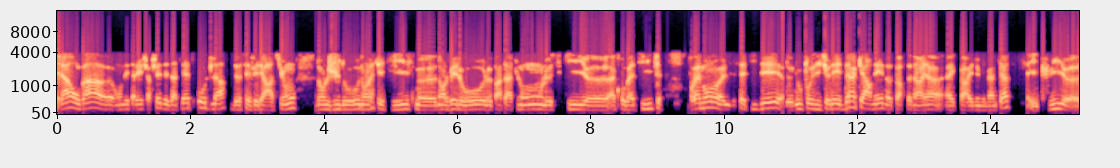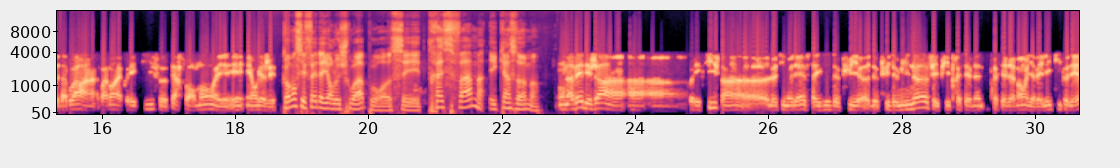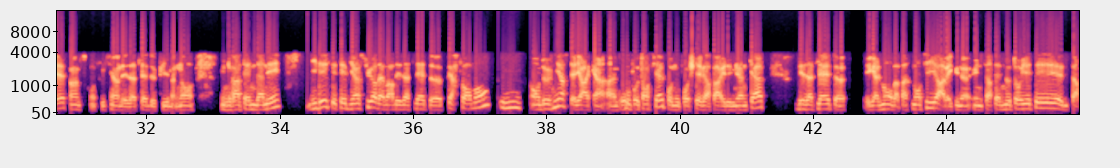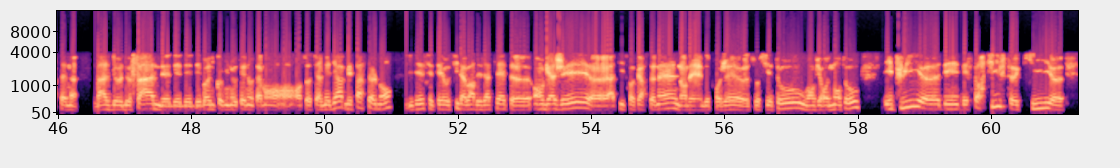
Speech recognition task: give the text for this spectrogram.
et là, on va, euh, on est allé chercher des athlètes au-delà de ces fédérations, dans le judo, dans l'athlétisme, euh, dans le vélo, le pentathlon, le ski euh, acrobatique. Vraiment, cette idée de nous positionner, d'incarner notre partenariat avec Paris 2024 et puis d'avoir vraiment un collectif performant et, et, et engagé. Comment s'est fait d'ailleurs le choix pour ces 13 femmes et 15 hommes? On avait déjà un, un, un collectif, hein, euh, le team EDF, ça existe depuis euh, depuis 2009, et puis précédemment il y avait l'équipe EDF, hein, puisqu'on soutient des athlètes depuis maintenant une vingtaine d'années. L'idée, c'était bien sûr d'avoir des athlètes euh, performants ou en devenir, c'est-à-dire avec un, un, gros potentiel pour nous projeter vers Paris 2024, des athlètes également, on va pas se mentir, avec une, une certaine notoriété, une certaine base de, fans, des, bonnes communautés notamment en, social media, mais pas seulement. L'idée c'était aussi d'avoir des athlètes euh, engagés euh, à titre personnel dans des, des projets euh, sociétaux ou environnementaux, et puis euh, des, des, sportifs qui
